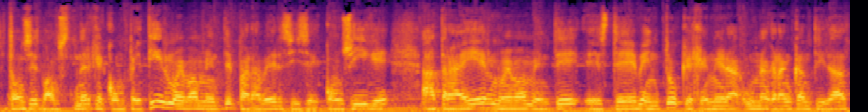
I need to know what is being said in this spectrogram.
Entonces vamos a tener que competir nuevamente para ver si se consigue atraer nuevamente este evento que genera una gran cantidad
